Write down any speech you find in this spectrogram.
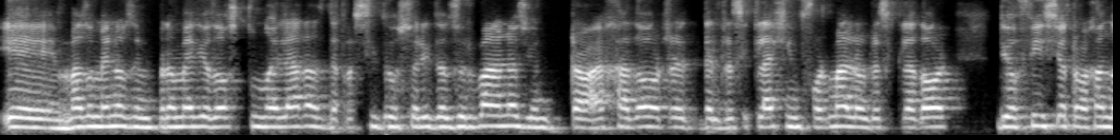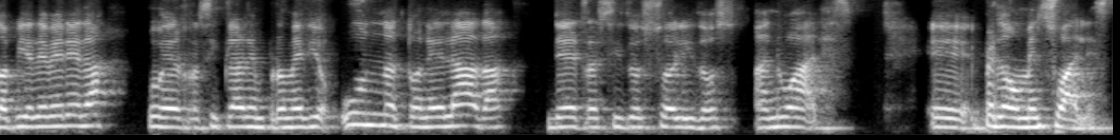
eh, más o menos en promedio dos toneladas de residuos sólidos urbanos y un trabajador del reciclaje informal, un reciclador de oficio trabajando a pie de vereda, puede reciclar en promedio una tonelada de residuos sólidos anuales. Eh, perdón, mensuales.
